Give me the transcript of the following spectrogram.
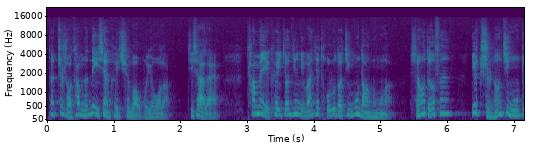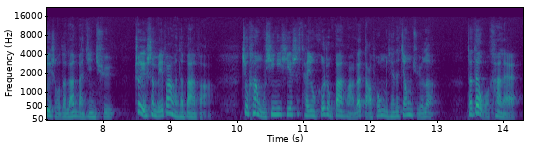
但至少他们的内线可以确保无忧了。接下来，他们也可以将精力完全投入到进攻当中了。想要得分，也只能进攻对手的篮板禁区，这也是没办法的办法。就看武西尼奇是采用何种办法来打破目前的僵局了。但在我看来，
